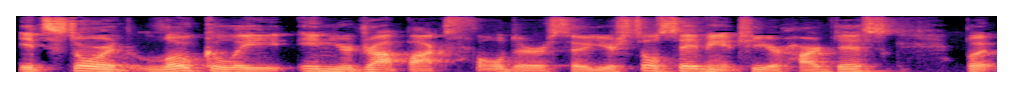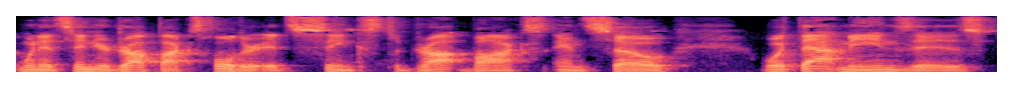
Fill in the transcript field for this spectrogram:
it's stored locally in your Dropbox folder. So you're still saving it to your hard disk, but when it's in your Dropbox folder, it syncs to Dropbox. And so what that means is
